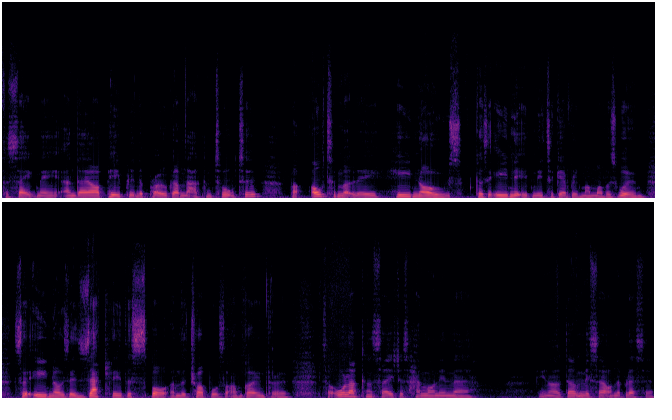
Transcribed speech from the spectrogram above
forsake me. And there are people in the program that I can talk to, but ultimately, He knows because He knitted me together in my mother's womb. So He knows exactly the spot and the troubles that I'm going through. So all I can say is just hang on in there. You know, don't miss out on the blessing.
